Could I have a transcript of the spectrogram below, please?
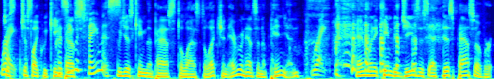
Right. Just, just like we came past. he was famous. We just came past the last election. Everyone has an opinion. Right. and when it came to Jesus at this Passover,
